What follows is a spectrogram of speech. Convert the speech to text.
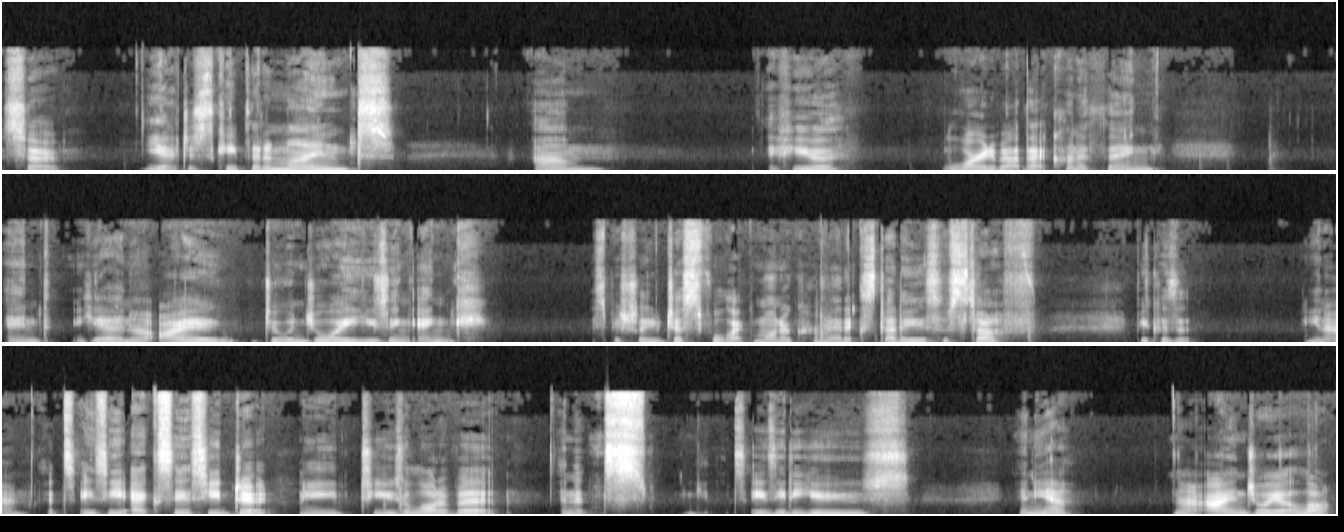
so, yeah, just keep that in mind. Um, if you're worried about that kind of thing. and yeah, no, I do enjoy using ink, especially just for like monochromatic studies of stuff, because it, you know, it's easy access. You don't need to use a lot of it, and it's it's easy to use, and yeah, no, I enjoy it a lot,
